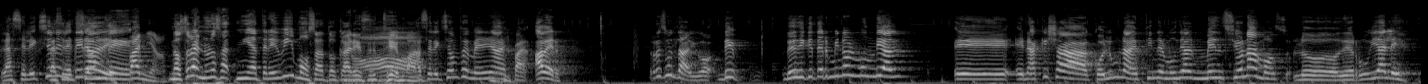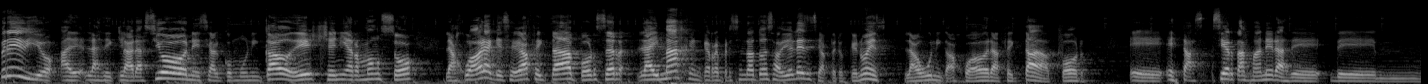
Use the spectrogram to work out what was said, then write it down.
La selección, la entera de, España. Nosotras no nos a- ni atrevimos a tocar ese tema. La selección femenina de España. A ver, resulta algo. De- desde que terminó el Mundial, eh, en aquella columna de fin del Mundial mencionamos lo de Rubiales previo a las declaraciones y al comunicado de Jenny Hermoso, la jugadora que se ve afectada por ser la imagen que representa toda esa violencia, pero que no es la única jugadora afectada por eh, estas ciertas maneras de, de, mm,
